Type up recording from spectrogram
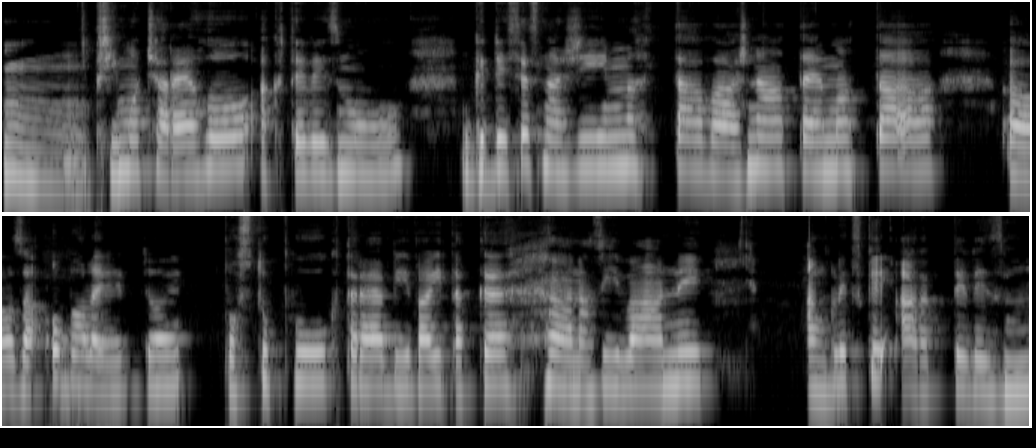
mm, přímočarého aktivismu, kdy se snažím ta vážná témata eh, zaobalit do postupů, které bývají také nazývány anglicky aktivism,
